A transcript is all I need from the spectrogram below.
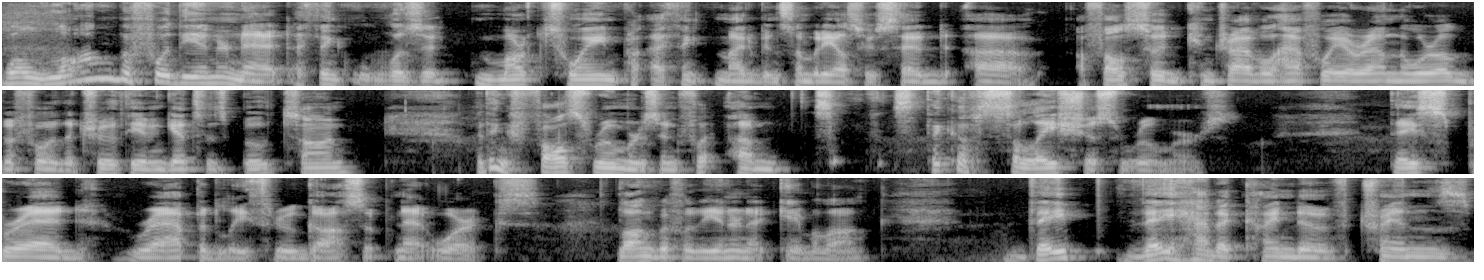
Well, long before the internet, I think was it Mark Twain? I think might have been somebody else who said uh, a falsehood can travel halfway around the world before the truth even gets its boots on. I think false rumors and um, think of salacious rumors. They spread rapidly through gossip networks long before the internet came along. They they had a kind of trans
